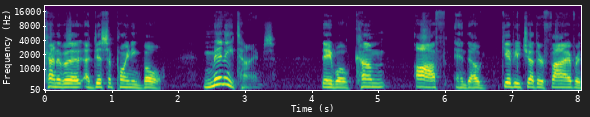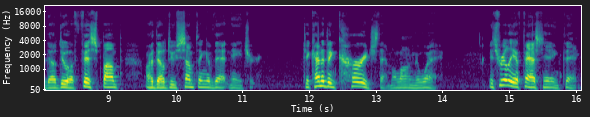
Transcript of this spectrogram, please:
kind of a, a disappointing bowl, many times they will come off and they'll give each other five, or they'll do a fist bump, or they'll do something of that nature to kind of encourage them along the way. It's really a fascinating thing.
